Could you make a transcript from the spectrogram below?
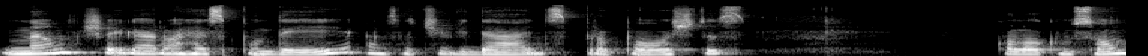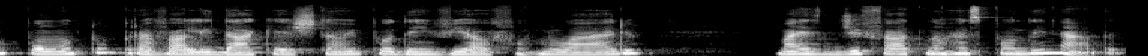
não chegaram a responder as atividades propostas, colocam só um ponto para validar a questão e poder enviar o formulário, mas de fato não respondem nada.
